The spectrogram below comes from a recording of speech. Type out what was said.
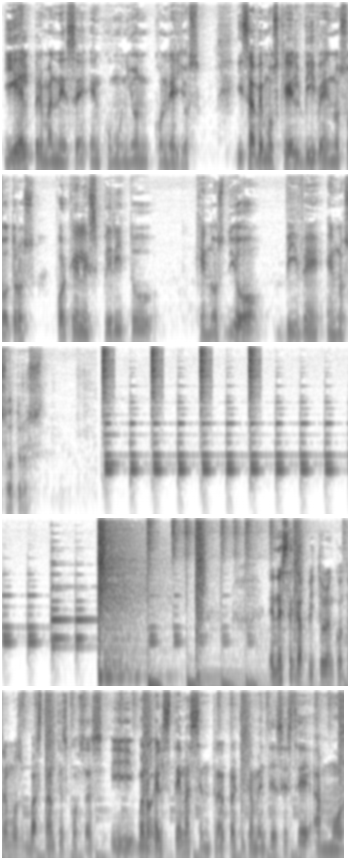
y Él permanece en comunión con ellos. Y sabemos que Él vive en nosotros, porque el Espíritu que nos dio vive en nosotros. En este capítulo encontramos bastantes cosas y bueno, el tema central prácticamente es este amor.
